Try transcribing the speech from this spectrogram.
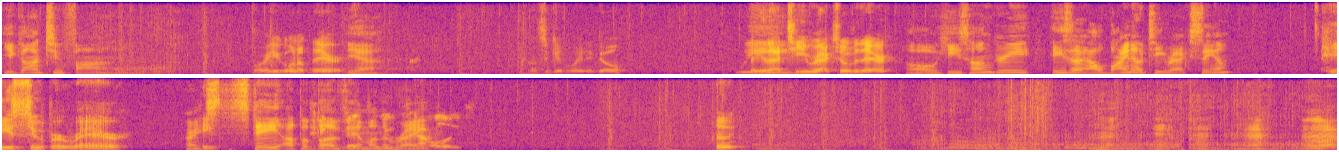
you gone too far. Or are you going up there? Yeah. That's a good way to go. Whee! Look at that T Rex over there. Oh, he's hungry. He's an albino T-Rex. See him? He's super rare. All right, He's stay up above him on the right. challenged. Huh? Eh, eh, eh,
